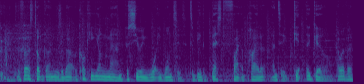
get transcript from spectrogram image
The first Top Gun was about a cocky young man pursuing what he wanted to be the best fighter pilot and to get the girl. However,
